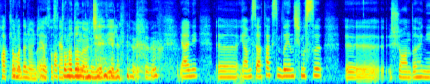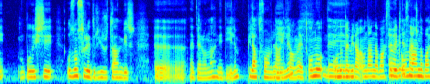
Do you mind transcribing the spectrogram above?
Patlamadan grup- önce, yani evet, sosyal patlamadan patlamadan önce önce diyelim. evet evet. Yani e, yani mesela Taksim dayanışması e, şu anda hani bu işi uzun süredir yürüten bir e, neden ona ne diyelim platform, diyelim. Platform evet onu onu da Ee, bir ondan da Evet bahsedebilirsen ondan da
